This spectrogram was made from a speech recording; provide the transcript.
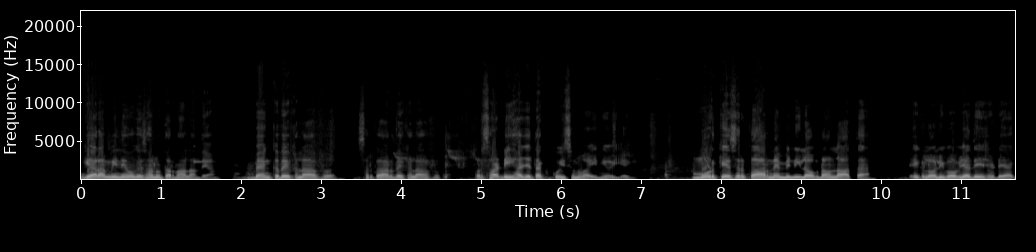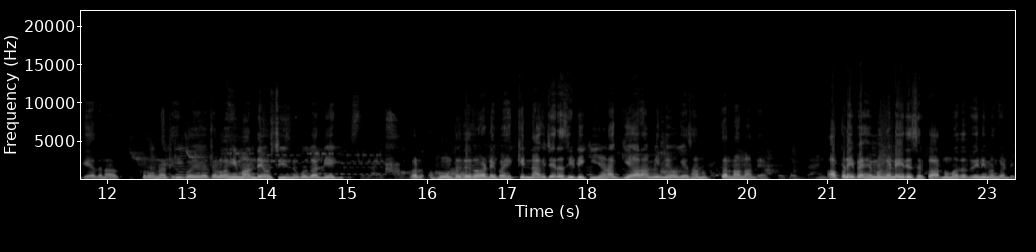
11 ਮਹੀਨੇ ਹੋ ਗਏ ਸਾਨੂੰ ਤਰਨਾ ਲਾਉਂਦੇ ਆ ਬੈਂਕ ਦੇ ਖਿਲਾਫ ਸਰਕਾਰ ਦੇ ਖਿਲਾਫ ਪਰ ਸਾਡੀ ਹਜੇ ਤੱਕ ਕੋਈ ਸੁਣਵਾਈ ਨਹੀਂ ਹੋਈ ਹੈਗੀ ਮੁੜ ਕੇ ਸਰਕਾਰ ਨੇ ਮਿੰਨੀ ਲੋਕਡਾਊਨ ਲਾਤਾ ਇੱਕ ਲੋਲੀਪੌਪ ਜਿਹਾ ਦੇ ਛੱਡਿਆ ਕਿ ਇਹਦੇ ਨਾਲ ਕਰੋਨਾ ਠੀਕ ਹੋਏਗਾ ਚਲੋ ਅਸੀਂ ਮੰਨਦੇ ਹਾਂ ਉਸ ਚੀਜ਼ ਨੂੰ ਕੋਈ ਗੱਲ ਨਹੀਂ ਹੈਗੀ। ਪਰ ਹੁਣ ਤੇ ਦੇ ਦਿਓ ਪੈਸੇ। ਕਿੰਨਾ ਕੁ ਚਿਰ ਅਸੀਂ ਡਿੱਕੀ ਜਾਣਾ? 11 ਮਹੀਨੇ ਹੋ ਗਏ ਸਾਨੂੰ ਧਰਨਾ ਲਾਉਂਦੇ ਆ ਆਪਣੇ ਪੈਸੇ ਮੰਗਣੇ ਤੇ ਸਰਕਾਰ ਨੂੰ ਮਦਦ ਵੀ ਨਹੀਂ ਮੰਗਣ ਦੇ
